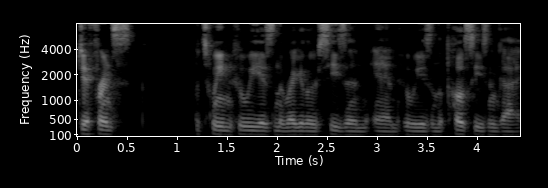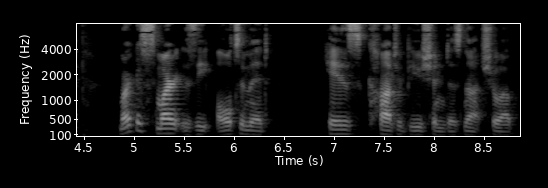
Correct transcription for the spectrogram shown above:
difference between who he is in the regular season and who he is in the postseason guy. Marcus Smart is the ultimate. His contribution does not show up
